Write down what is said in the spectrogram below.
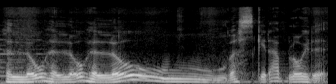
Hello, hello, hello. Was geht ab, Leute?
